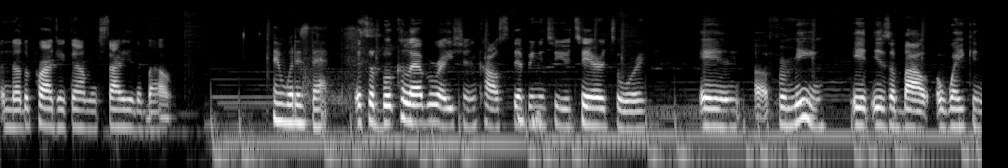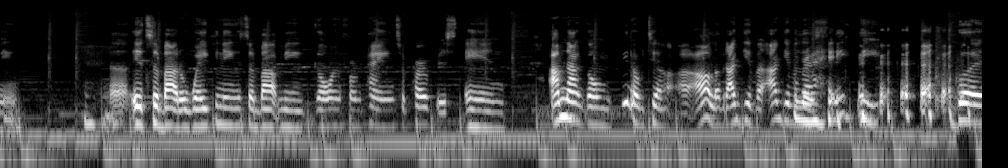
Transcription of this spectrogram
another project that I'm excited about. And what is that? It's a book collaboration called Stepping mm-hmm. into Your Territory. And uh, for me, it is about awakening. Mm-hmm. Uh, it's about awakening. It's about me going from pain to purpose. And I'm not gonna, you know, tell all of it. I give a, I give a little right. sneak peek, but,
